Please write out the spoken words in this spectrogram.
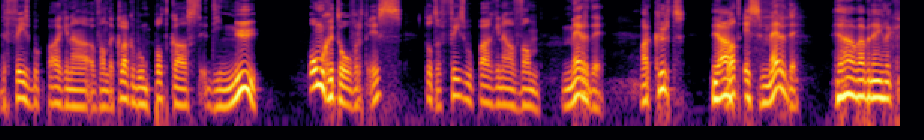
de Facebookpagina van de Klakkeboom podcast, die nu omgetoverd is tot de Facebookpagina van Merde. Maar Kurt, Ja. wat is Merde? ja, we hebben eigenlijk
